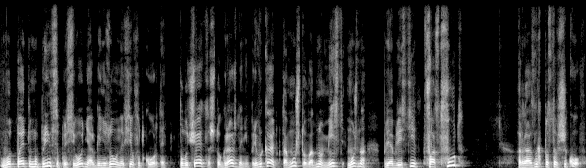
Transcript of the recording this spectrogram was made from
Вот по этому принципу сегодня организованы все фудкорты. Получается, что граждане привыкают к тому, что в одном месте можно приобрести фастфуд разных поставщиков.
